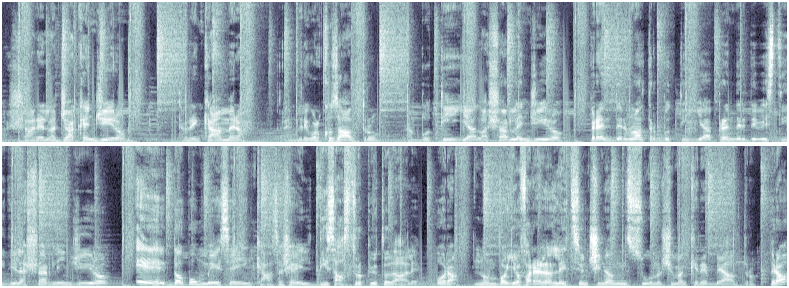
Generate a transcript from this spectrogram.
lasciare la giacca in giro, entrare in camera, prendere qualcos'altro, una bottiglia, lasciarla in giro, prendere un'altra bottiglia, prendere dei vestiti, lasciarli in giro e dopo un mese in casa c'è il disastro più totale. Ora, non voglio fare la lezioncina a nessuno, ci mancherebbe altro, però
